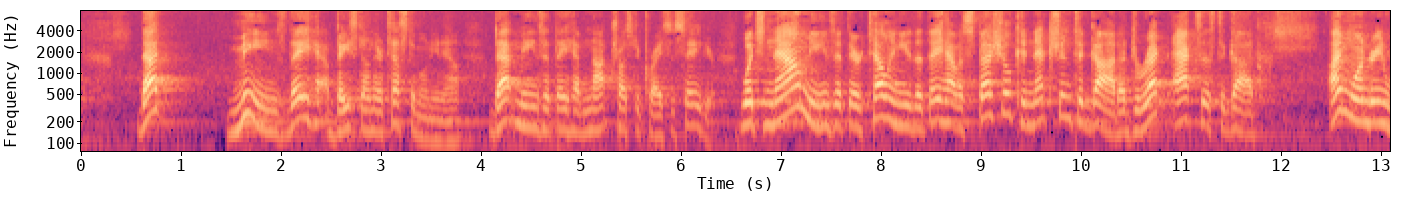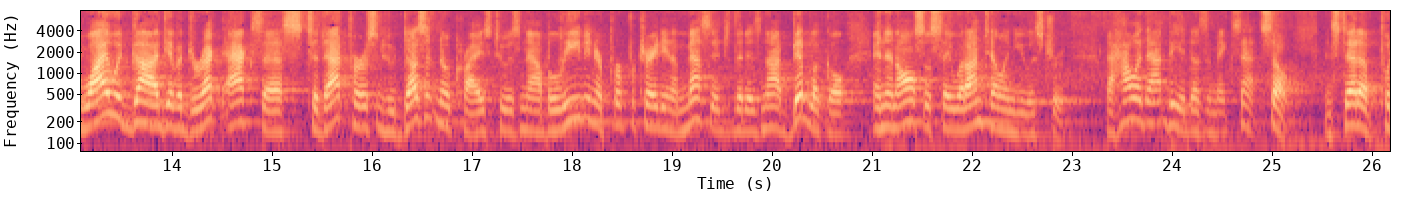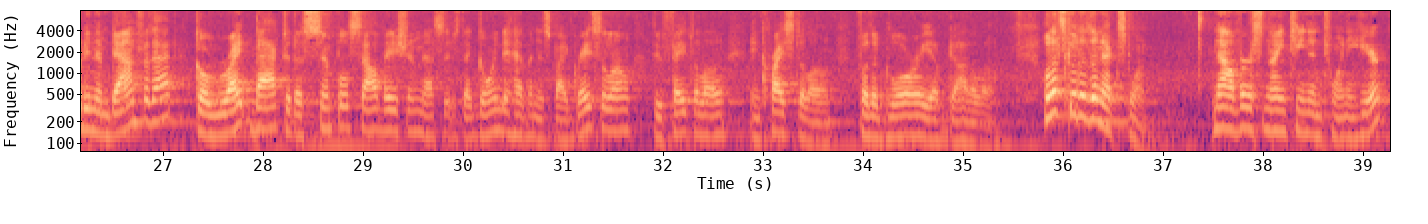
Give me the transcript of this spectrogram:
that means they have, based on their testimony now, that means that they have not trusted Christ as Savior. Which now means that they're telling you that they have a special connection to God, a direct access to God I'm wondering why would God give a direct access to that person who doesn't know Christ, who is now believing or perpetrating a message that is not biblical, and then also say what I'm telling you is true? Now, how would that be? It doesn't make sense. So, instead of putting them down for that, go right back to the simple salvation message that going to heaven is by grace alone, through faith alone, in Christ alone, for the glory of God alone. Well, let's go to the next one. Now, verse 19 and 20 here.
